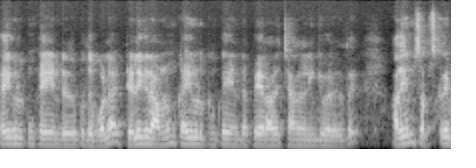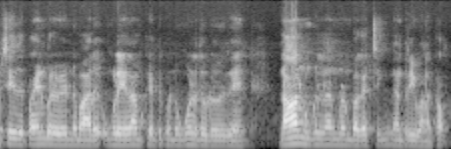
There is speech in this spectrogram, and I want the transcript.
கை கொடுக்கும் கை என்று இருப்பது போல டெலிகிராமிலும் கை கொடுக்கும் கை என்ற பெயரால் சேனல் இங்கே வருகிறது. அதையும் சப்ஸ்கிரைப் செய்து பயன்பெற வேண்டுமாறு உங்களை எல்லாம் கேட்டுக்கொண்டு உங்களது விடுகிறேன் நான் உங்கள் நண்பன் பகத்சிங். நன்றி வணக்கம்.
